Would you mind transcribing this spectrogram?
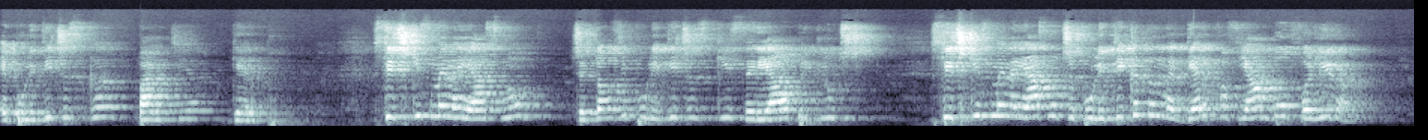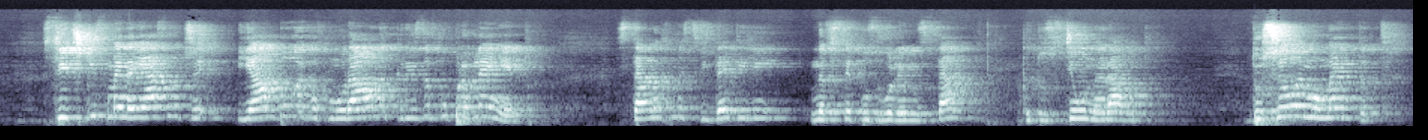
е политическа партия ГЕРБ. Всички сме наясно, че този политически сериал приключи. Всички сме наясно, че политиката на ГЕРБ в Ямбол фалира. Всички сме наясно, че Ямбол е в морална криза в управлението. Станахме свидетели на всепозволеността като стил на работа. Дошъл е моментът,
